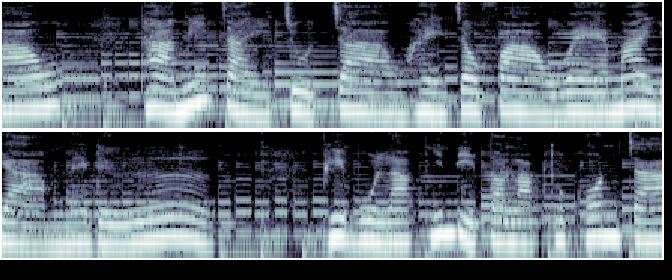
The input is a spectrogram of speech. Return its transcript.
าวถ้ามีใจจูดจาวให้เจ้าฝ่าวแวมายามแน่เด้อพี่บุรักยินดีต้อนรับทุกคนจ้า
